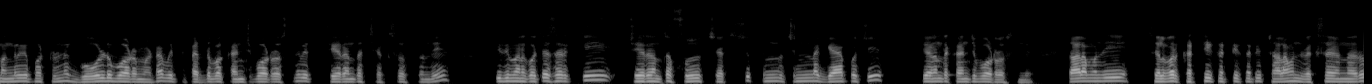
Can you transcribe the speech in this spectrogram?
మంగళగిరి పట్టులోనే గోల్డ్ బోర్డర్ అనమాట విత్ పెద్ద కంచి బోర్డర్ వస్తుంది. విత్ చీర అంతా చెక్స్ వస్తుంది. ఇది మనకు వచ్చేసరికి చీర అంతా ఫుల్ చెక్స్. కింద చిన్న గ్యాప్ వచ్చి చీర అంతా కంచి బోర్డర్ వస్తుంది. చాలామంది సిల్వర్ కట్టి కట్టి కట్టి చాలామంది వెక్స్ అయి ఉన్నారు.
